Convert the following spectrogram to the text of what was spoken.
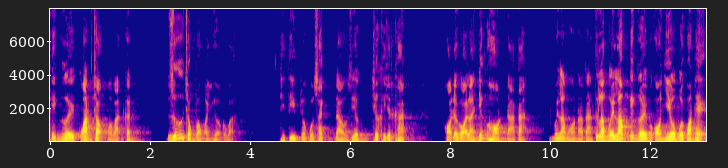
cái người quan trọng mà bạn cần giữ trong vòng ảnh hưởng của bạn. Thì tìm trong cuốn sách Đào giếng trước khi chết khát. Họ được gọi là những hòn đá tảng. 15 hòn đá tảng, tức là 15 cái người mà có nhiều mối quan hệ,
